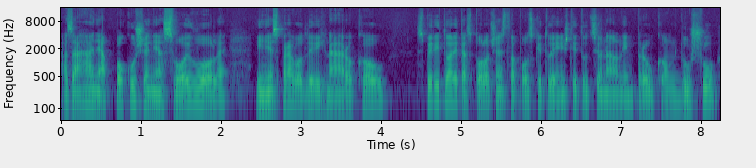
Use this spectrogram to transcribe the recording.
a zaháňa pokušenia svojvôle i nespravodlivých nárokov, spiritualita spoločenstva poskytuje inštitucionálnym prvkom dušu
